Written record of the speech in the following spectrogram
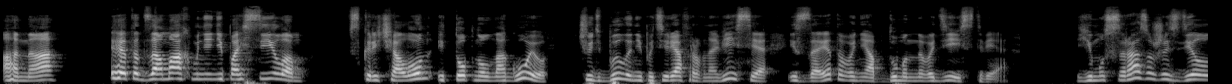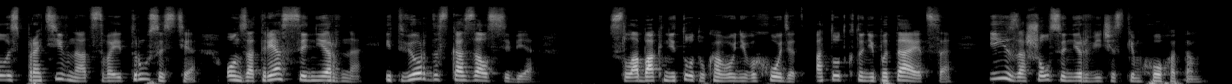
Она? Этот замах мне не по силам!» — вскричал он и топнул ногою, чуть было не потеряв равновесие из-за этого необдуманного действия. Ему сразу же сделалось противно от своей трусости, он затрясся нервно и твердо сказал себе «Слабак не тот, у кого не выходит, а тот, кто не пытается», и зашелся нервическим хохотом.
